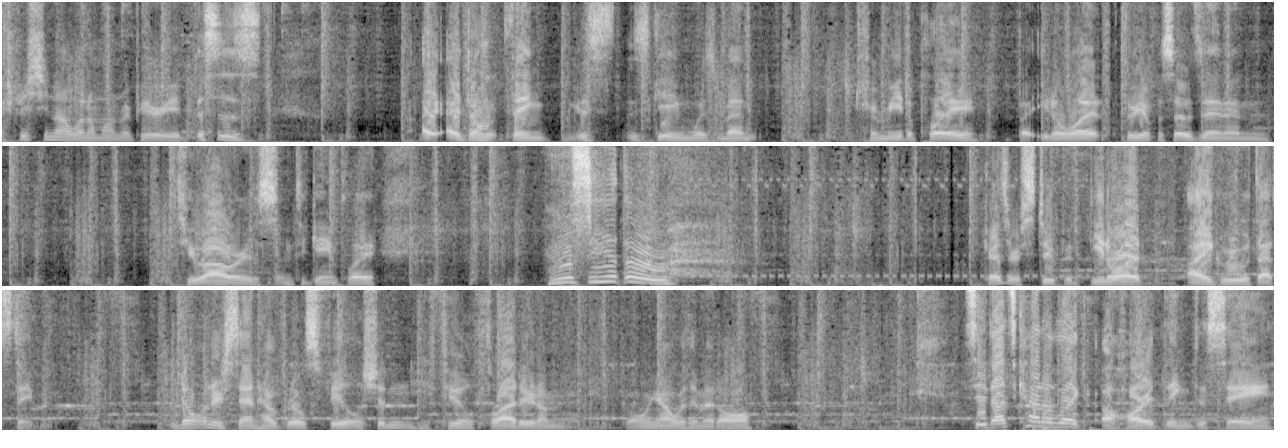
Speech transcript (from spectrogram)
Especially not when I'm on my period. This is... I, I don't think this, this game was meant for me to play. But you know what? Three episodes in and two hours into gameplay. We'll see it through. Guys are stupid. You know what? I agree with that statement. You don't understand how girls feel. Shouldn't he feel flattered I'm going out with him at all? See, that's kind of like a hard thing to say.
